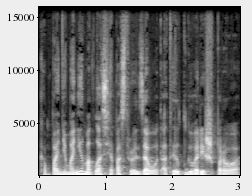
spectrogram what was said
компания Monin могла себе построить завод, а ты тут говоришь про,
